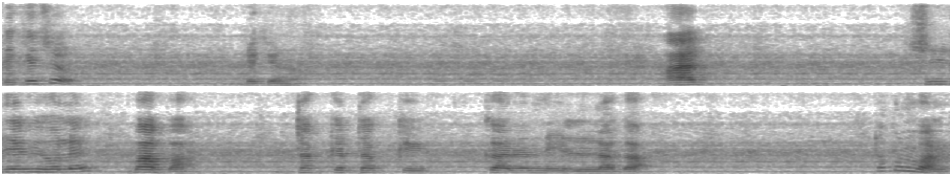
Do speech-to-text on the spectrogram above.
দেখেছ? দেখে না আর শ্রীদেবী হলে, বাবা, ধাক্কে ধাক্কে করনে লাগা। তখন বলো,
